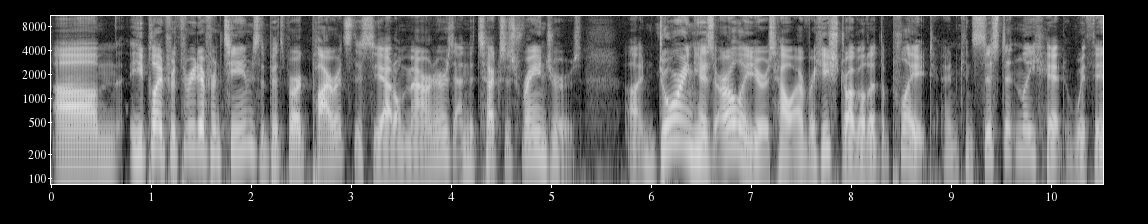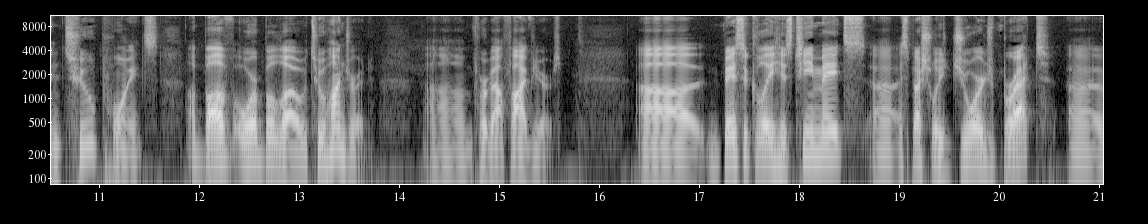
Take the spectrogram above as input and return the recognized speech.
Um, he played for three different teams the Pittsburgh Pirates, the Seattle Mariners, and the Texas Rangers. Uh, during his early years, however, he struggled at the plate and consistently hit within two points above or below 200 um, for about five years. Uh, basically, his teammates, uh, especially George Brett, uh,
